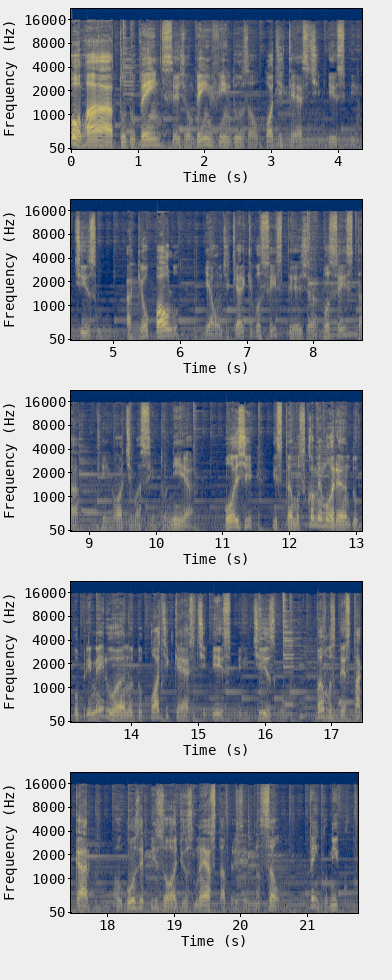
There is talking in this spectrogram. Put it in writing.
Olá, tudo bem? Sejam bem-vindos ao podcast Espiritismo. Aqui é o Paulo e aonde quer que você esteja, você está em ótima sintonia. Hoje estamos comemorando o primeiro ano do podcast Espiritismo. Vamos destacar alguns episódios nesta apresentação. Vem comigo.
